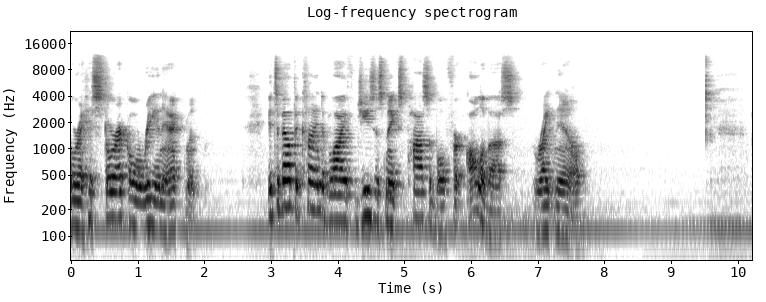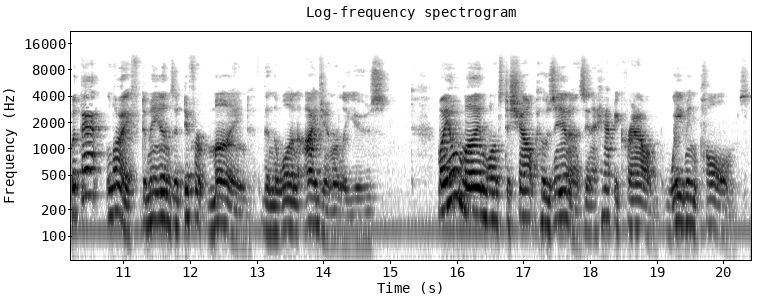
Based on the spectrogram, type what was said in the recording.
or a historical reenactment. It's about the kind of life Jesus makes possible for all of us right now. But that life demands a different mind than the one I generally use. My own mind wants to shout hosannas in a happy crowd, waving palms,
